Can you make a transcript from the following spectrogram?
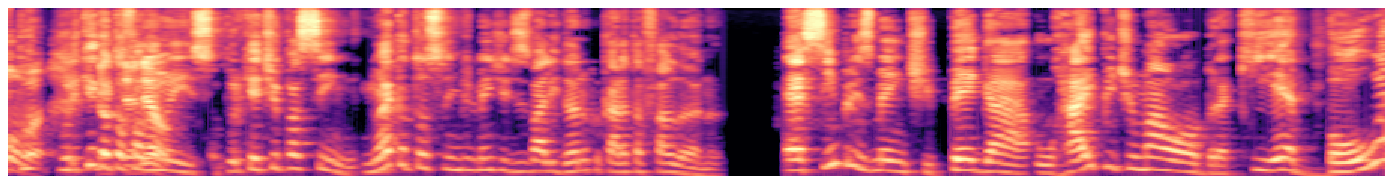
alguma. por, por que, que eu tô entendeu? falando isso? Porque, tipo assim, não é que eu tô simplesmente desvalidando o que o cara tá falando. É simplesmente pegar o hype de uma obra que é boa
